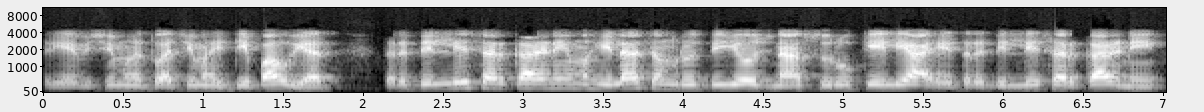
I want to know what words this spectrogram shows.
तर याविषयी महत्वाची माहिती पाहूयात. तर दिल्ली सरकारने महिला समृद्धी योजना सुरू केली आहे. तर दिल्ली सरकारने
